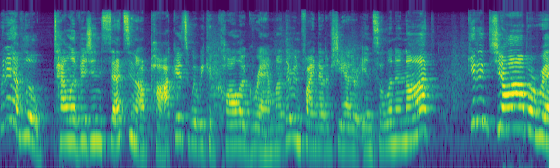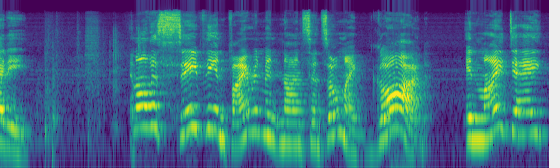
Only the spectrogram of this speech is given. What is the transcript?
we didn't have little television sets in our pockets where we could call our grandmother and find out if she had her insulin or not. Get a job already. And all this save the environment nonsense. Oh my God. In my day,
